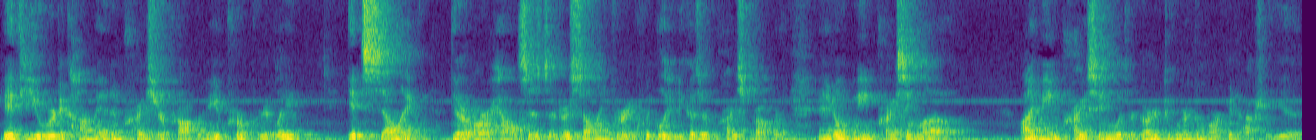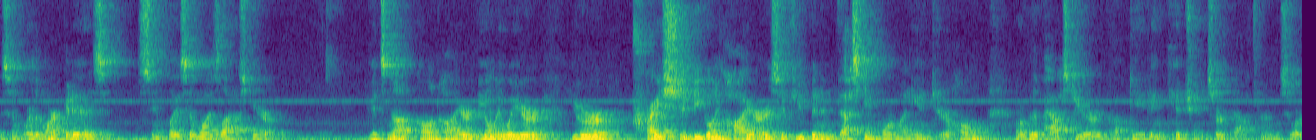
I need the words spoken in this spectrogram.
If you were to come in and price your property appropriately, it's selling. There are houses that are selling very quickly because they're priced properly. And I don't mean pricing low. I mean pricing with regard to where the market actually is. And where the market is, same place it was last year. It's not gone higher. The only way your, your price should be going higher is if you've been investing more money into your home over the past year, updating kitchens or bathrooms or,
